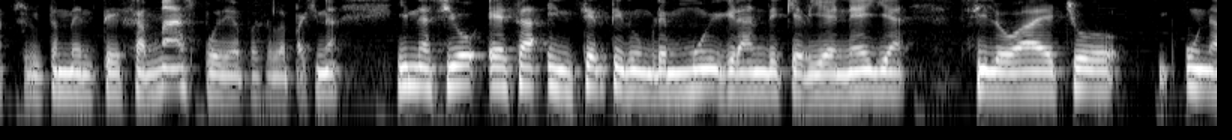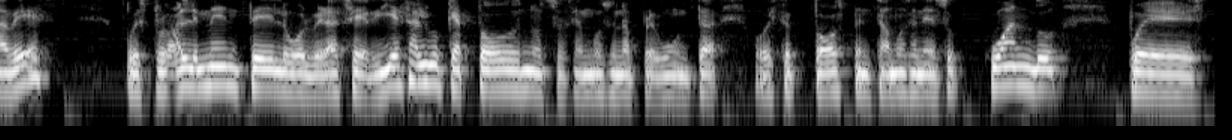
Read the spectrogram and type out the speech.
absolutamente jamás podía pasar la página y nació esa incertidumbre muy grande que había en ella. Si lo ha hecho una vez, pues probablemente lo volverá a hacer. Y es algo que a todos nos hacemos una pregunta, o todos pensamos en eso, cuando pues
